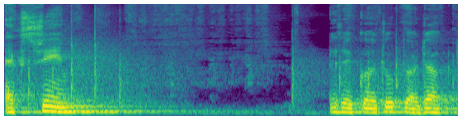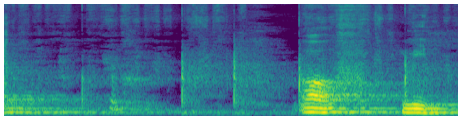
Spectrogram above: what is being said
extreme is equal to product of mean.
